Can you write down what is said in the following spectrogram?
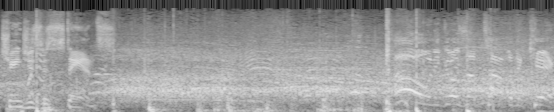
Changes his stance. Oh, and he goes up top of the kick.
